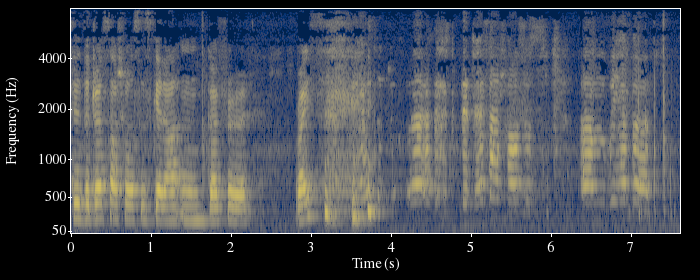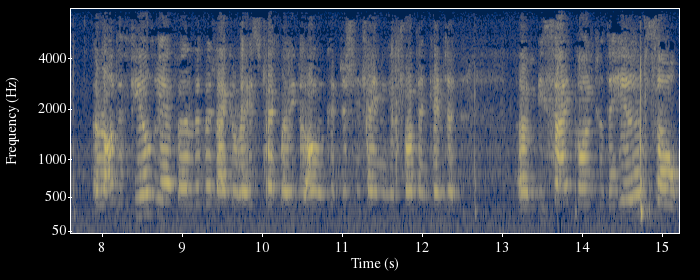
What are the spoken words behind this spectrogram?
do the dressage horses get out and go for a race? the, the dressage horses. Um, we have a around the field. We have a little bit like a racetrack where we do our condition training in trot and canter um, beside going to the hill. So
